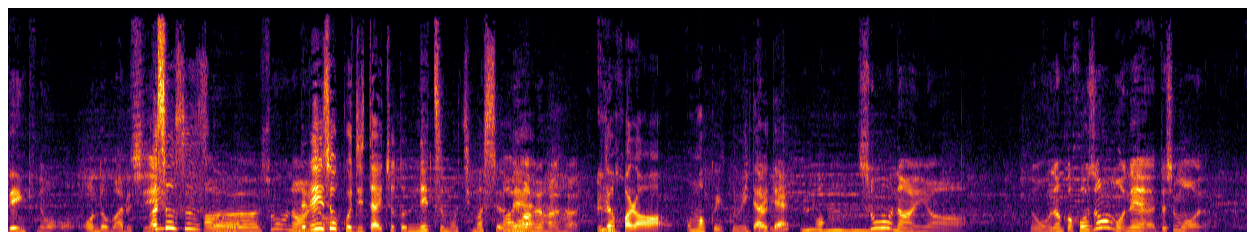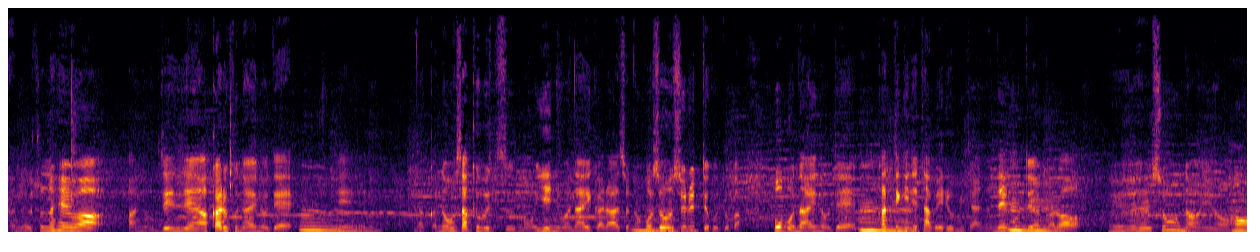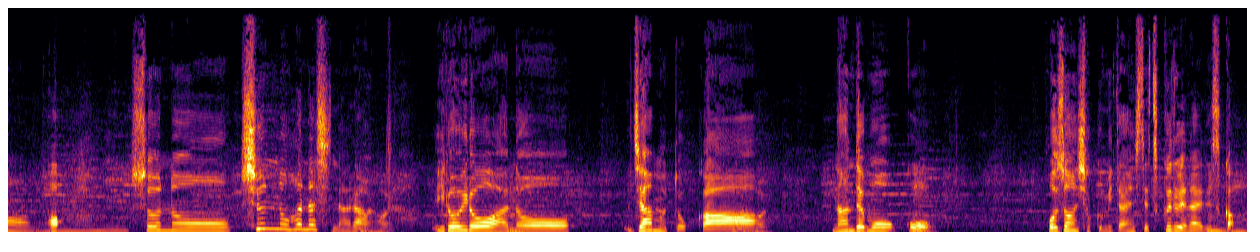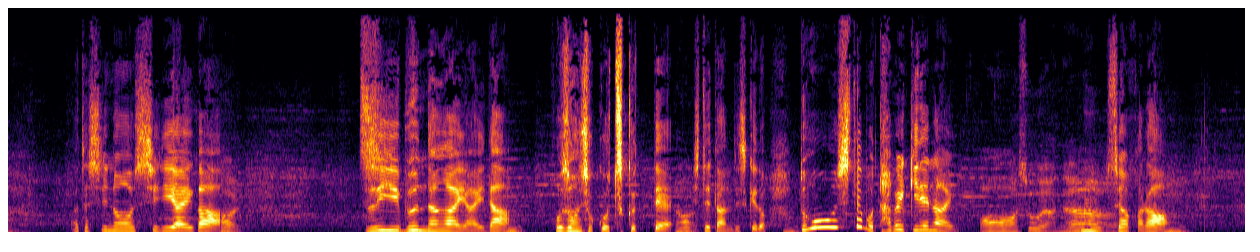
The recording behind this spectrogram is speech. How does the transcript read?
電気の温度もあるし。あそうそうそう。そう冷蔵庫自体ちょっと熱持ちますよね、はいはいはいはい。だからうまくいくみたいで、行ったり。あ。そうなんや。でもなんか保存もね私もその辺はあの全然明るくないので、うん。えーなんか農作物も家にはないからその保存するってことがほぼないので、うん。買ってきて食べるみたいなね、うん。ことやから。へえそうなんや、はい。あうんその旬の話なら、はいはい。いろいろあの、ジャムとか、はいはい。何でもこう、うん。保存食みたいにして作るじゃないですか、うんうん。私の知り合いがはい。ずいぶん長い間、うん保存食を作ってはい。してたんですけど、うん。どうしても食べきれない、ああそうやね、うんそやから、うん。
